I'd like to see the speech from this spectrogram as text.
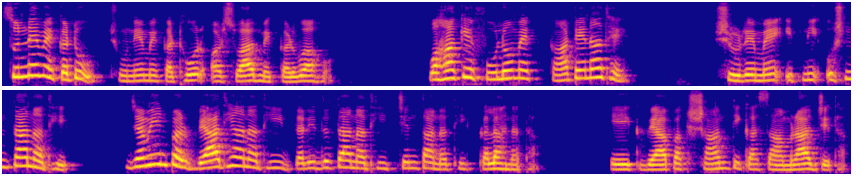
सुनने में कटु, छूने में कठोर और स्वाद में कड़वा हो। वहाँ के फूलों में कांटे न थे। सूर्य में इतनी उष्णता न थी, ज़मीन पर व्याधियाँ न थी, दरिद्रता न थी, चिंता न थी, कलह न था। एक व्यापक शांति का साम्राज्य था।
